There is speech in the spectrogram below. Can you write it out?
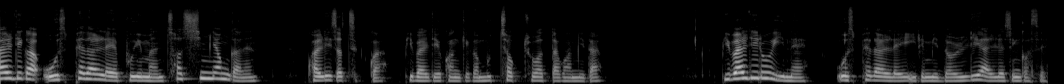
비발디가 오스페달레에 부임한 첫 10년간은 관리자 측과 비발디의 관계가 무척 좋았다고 합니다. 비발디로 인해 오스페달레의 이름이 널리 알려진 것을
